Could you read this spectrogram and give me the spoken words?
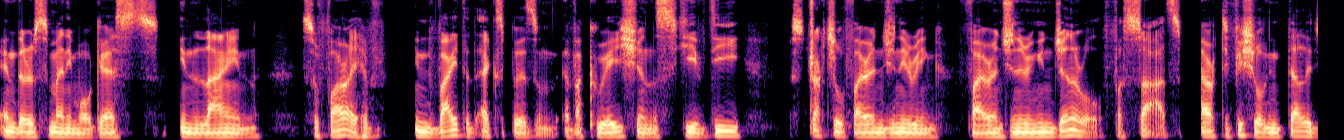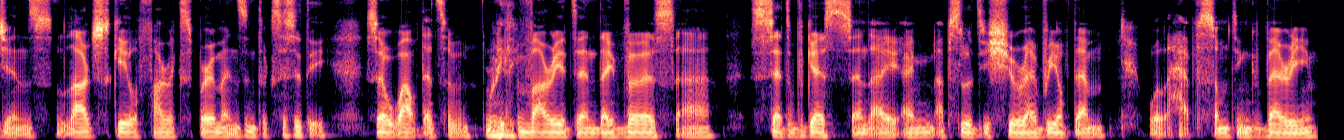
And there's many more guests in line. So far, I have invited experts on evacuations, CFD, structural fire engineering, fire engineering in general, facades, artificial intelligence, large scale fire experiments, and toxicity. So, wow, that's a really varied and diverse uh, set of guests, and I, I'm absolutely sure every of them will have something very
